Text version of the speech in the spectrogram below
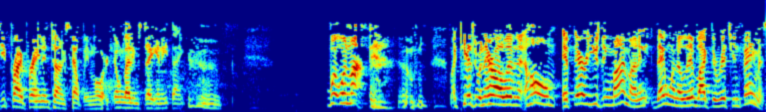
She's probably praying in tongues, help him, Lord. Don't let him say anything. Well, when my my kids, when they're all living at home, if they're using my money, they want to live like the rich and famous.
